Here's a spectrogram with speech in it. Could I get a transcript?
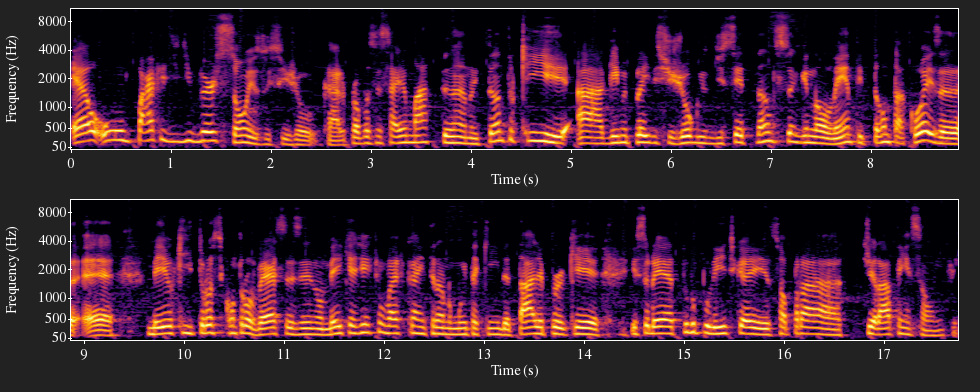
é um parque de diversões esse jogo, cara, para você sair matando. E tanto que a gameplay desse jogo, de ser tanto sanguinolento e tanta coisa, é meio que trouxe controvérsias no meio que a gente não vai ficar entrando muito aqui em detalhe, porque isso daí é tudo política e só pra tirar atenção, enfim.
